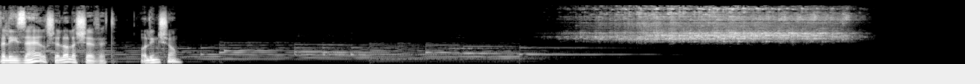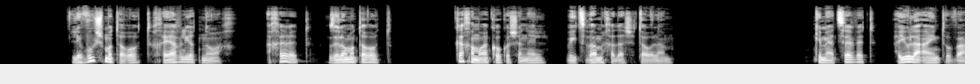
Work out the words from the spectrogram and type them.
ולהיזהר שלא לשבת או לנשום. לבוש מותרות חייב להיות נוח, אחרת זה לא מותרות. כך אמרה קוקו שנל, ועיצבה מחדש את העולם. כמעצבת, היו לה עין טובה,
